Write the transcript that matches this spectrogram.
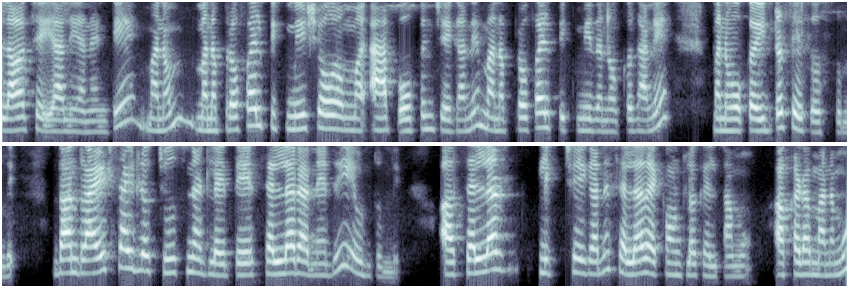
ఎలా చేయాలి అని అంటే మనం మన profile pic Meesho app open చేయగానే మన ప్రొఫైల్ పిక్ మీద నొక్కగానే మనం ఒక ఇంటర్ఫేస్ వస్తుంది. దాని రైట్ సైడ్లో చూసినట్లయితే సెల్లర్ అనేది ఉంటుంది. ఆ సెల్లర్ క్లిక్ చేయగానే సెల్లర్ అకౌంట్లోకి వెళ్తాము. అక్కడ మనము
